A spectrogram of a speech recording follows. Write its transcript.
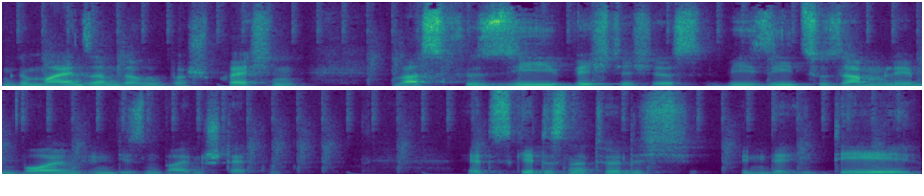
und gemeinsam darüber sprechen, was für sie wichtig ist, wie sie zusammenleben wollen in diesen beiden Städten. Jetzt geht es natürlich in der Idee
